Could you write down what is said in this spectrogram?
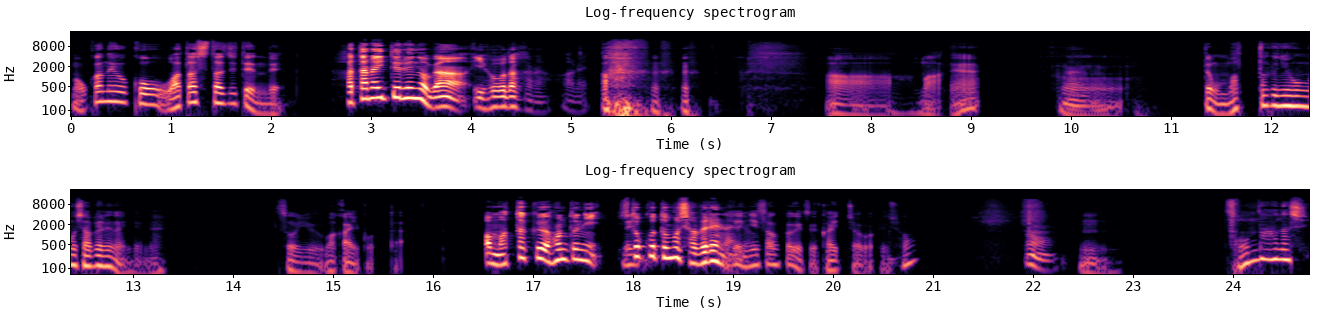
まあ、お金をこう渡した時点で、働いてるのが違法だから、あれ。ああ、まあね。ううんん。でも全く日本語喋れないんだよね。そういう若い子って。あ、全く本当に一言も喋れないで、よ。2、3ヶ月で帰っちゃうわけでしょ？うん。うん。そんな話？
